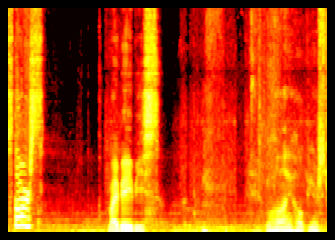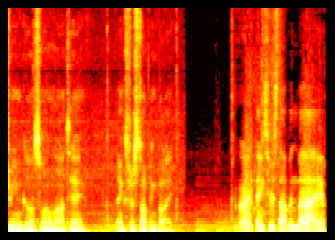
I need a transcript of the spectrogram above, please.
Stars. My babies. Well, I hope your stream goes well, Latte. Thanks for stopping by. All right, thanks for stopping by.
